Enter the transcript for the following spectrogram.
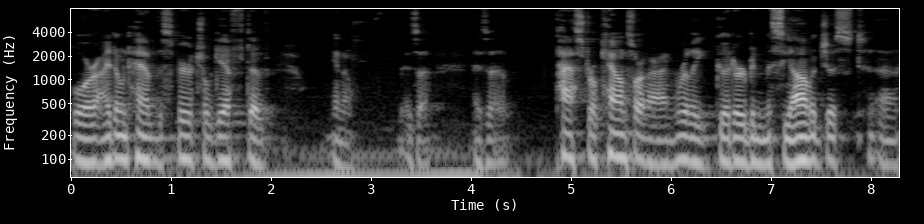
or I don't have the spiritual gift of, you know, as a, as a pastoral counselor. I'm really good urban missiologist. Uh,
